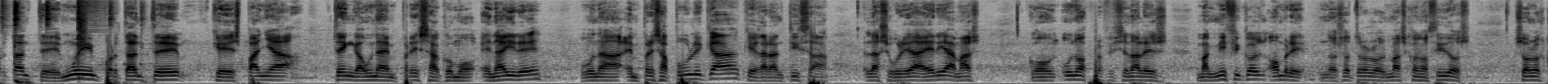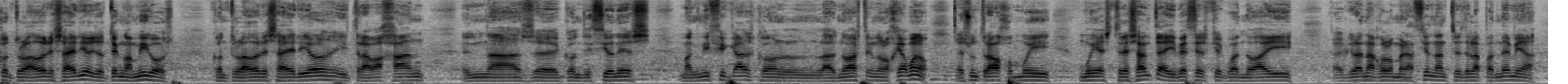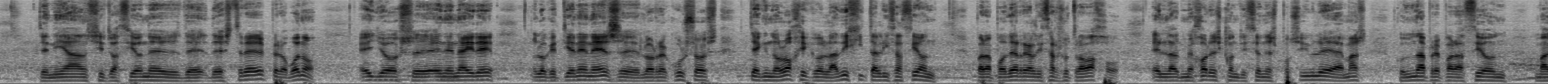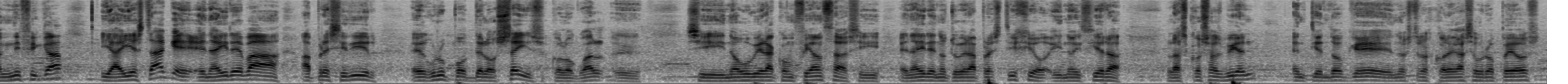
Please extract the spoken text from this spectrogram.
importante, muy importante que España tenga una empresa como Enaire, una empresa pública que garantiza la seguridad aérea, además con unos profesionales magníficos. Hombre, nosotros los más conocidos son los controladores aéreos. Yo tengo amigos controladores aéreos y trabajan en unas eh, condiciones magníficas con las nuevas tecnologías. Bueno, es un trabajo muy, muy estresante. Hay veces que cuando hay gran aglomeración antes de la pandemia tenían situaciones de, estrés, pero bueno, ellos eh, en el aire lo que tienen es eh, los recursos tecnológicos, la digitalización para poder realizar su trabajo en las mejores condiciones posibles, además con una preparación magnífica. Y ahí está que en aire va a presidir el grupo de los seis, con lo cual eh, si no hubiera confianza, si en aire no tuviera prestigio y no hiciera las cosas bien, entiendo que nuestros colegas europeos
